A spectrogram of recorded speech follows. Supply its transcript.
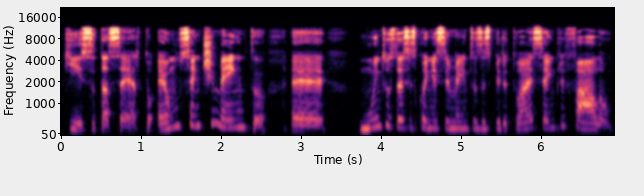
que isso tá certo. É um sentimento. É, muitos desses conhecimentos espirituais sempre falam:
